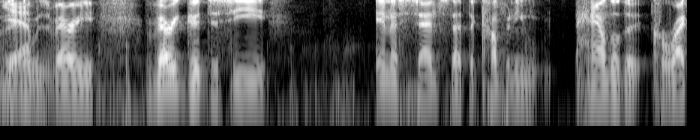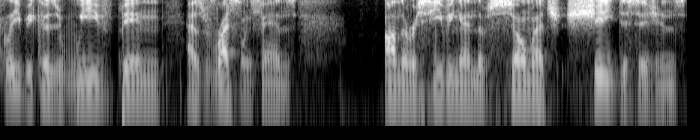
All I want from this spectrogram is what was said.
Yeah. it was very, very good to see in a sense that the company handled it correctly because we've been as wrestling fans on the receiving end of so much shitty decisions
